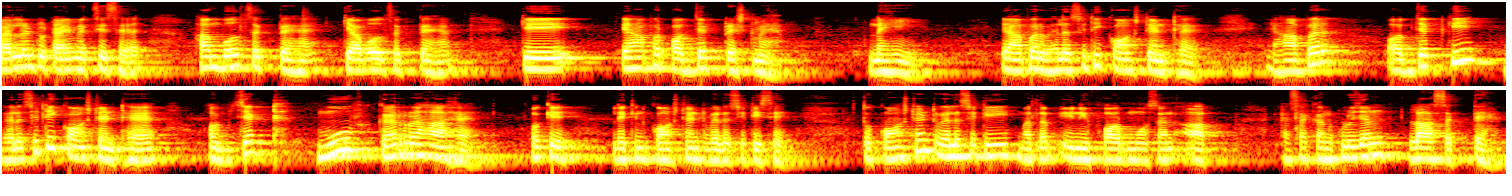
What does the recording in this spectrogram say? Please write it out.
parallel to time axis है। हम बोल सकते हैं, क्या बोल सकते हैं कि यहाँ पर ऑब्जेक्ट रेस्ट में है। नहीं, यहाँ पर वेलोसिटी कांस्टेंट है। यहाँ पर ऑब्जेक्ट की वेलोसिटी कांस्टेंट है। ऑब्जेक्ट मूव कर रहा है। ओके लेकिन कांस्टेंट वेलोसिटी से। तो कांस्टेंट वेलोसिटी मतलब यूनिफॉर्म मोशन आप ऐसा कंक्लूजन ला सकते हैं।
